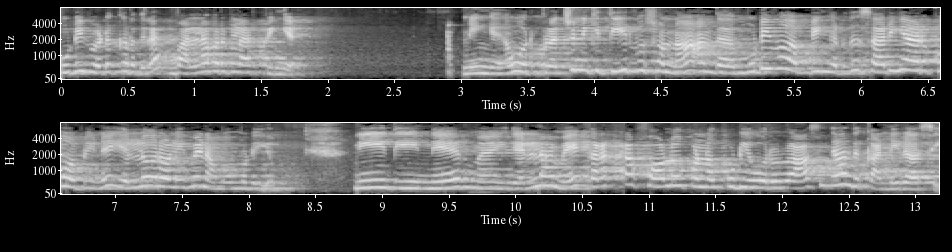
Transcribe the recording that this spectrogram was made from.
முடிவெடுக்கிறதுல வல்லவர்களாக இருப்பீங்க. நீங்கள் ஒரு பிரச்சனைக்கு தீர்வு சொன்னால் அந்த முடிவு அப்படிங்கிறது சரியாக இருக்கும் அப்படின்னு எல்லோராலையுமே நம்ப முடியும். நீதி நேர்மை இது எல்லாமே கரெக்டாக ஃபாலோ பண்ணக்கூடிய ஒரு ராசி தான் இந்த கன்னிராசி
